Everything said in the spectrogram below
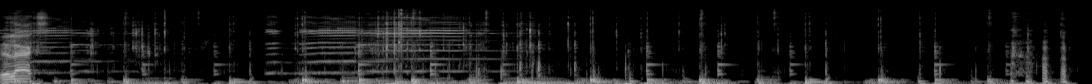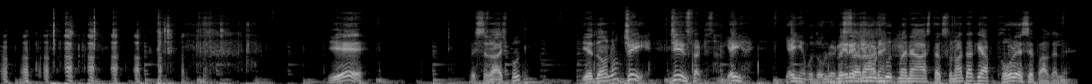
रिलैक्स ये मिस्टर राजपूत ये दोनों? जी जी इंस्पेक्टर साहब यही है यही है वो दो लड़के मिस्टर राजपूत। मैंने आज तक सुना था कि आप थोड़े से पागल हैं।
